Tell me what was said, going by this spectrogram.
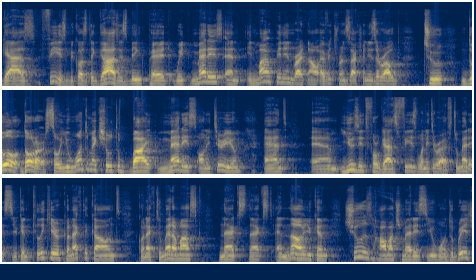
gas fees because the gas is being paid with Metis and in my opinion right now every transaction is around $2. So you want to make sure to buy Metis on Ethereum and um, use it for gas fees when it arrives to Metis. You can click here, connect account, connect to MetaMask, next, next, and now you can choose how much Metis you want to bridge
